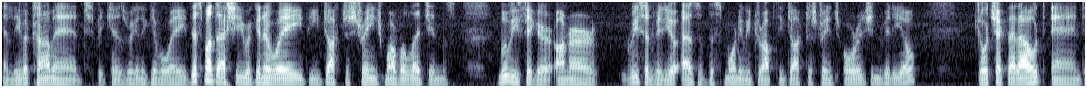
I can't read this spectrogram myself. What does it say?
and leave a comment because we're gonna give away this month. Actually, we're giving away the Doctor Strange Marvel Legends movie figure on our recent video. As of this morning, we dropped the Doctor Strange origin video. Go check that out and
